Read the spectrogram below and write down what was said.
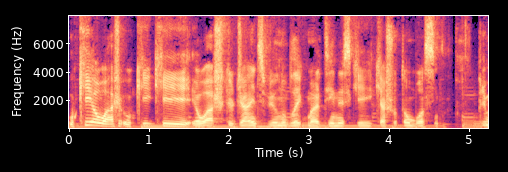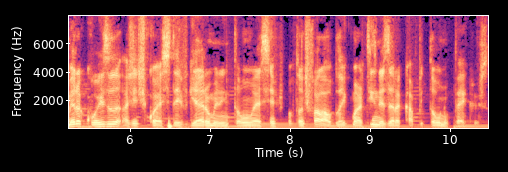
o que eu acho, o que, que eu acho que o Giants viu no Blake Martinez que, que achou tão bom assim? Primeira coisa, a gente conhece Dave Gettleman, então é sempre importante falar. O Blake Martinez era capitão no Packers.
